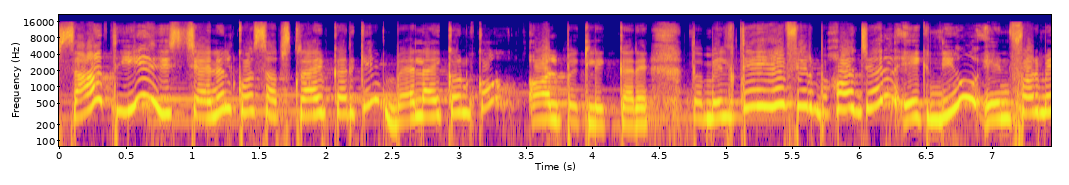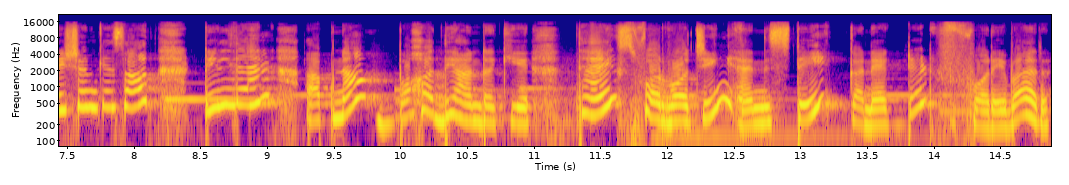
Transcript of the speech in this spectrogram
साथ ही इस चैनल को सब्सक्राइब करके बेल आइकन को ऑल पे क्लिक करें। तो मिलते हैं फिर बहुत जल्द एक न्यू इन्फॉर्मेशन के साथ। टिल देन अपना बहुत ध्यान रखिए। Thanks for watching and stay connected forever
